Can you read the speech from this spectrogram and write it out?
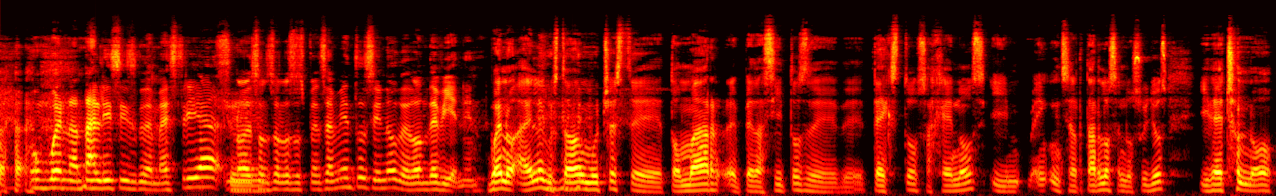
un buen análisis de maestría, no son solo sus pensamientos, sino de dónde vienen. Bueno, a él le gustaba mucho este, tomar eh, pedacitos de, de, textos ajenos y insertarlos en los suyos, y de hecho no,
